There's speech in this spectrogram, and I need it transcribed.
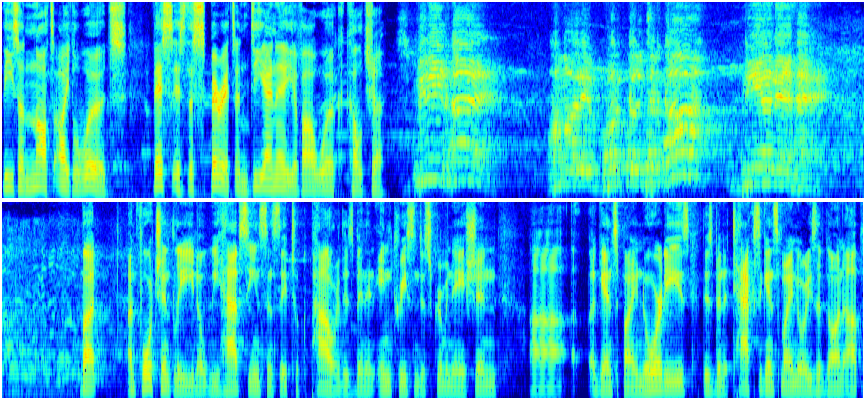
These are not idle words. This is the spirit and DNA of our work culture. But unfortunately, you know, we have seen since they took power, there's been an increase in discrimination uh, against minorities. There's been attacks against minorities have gone up.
